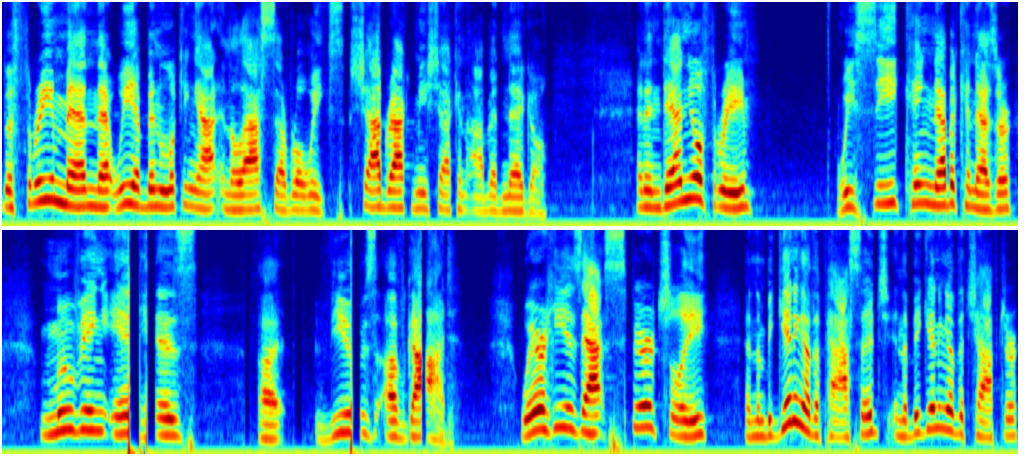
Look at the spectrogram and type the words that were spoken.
the three men that we have been looking at in the last several weeks Shadrach, Meshach, and Abednego. And in Daniel 3, we see King Nebuchadnezzar moving in his uh, views of God. Where he is at spiritually in the beginning of the passage, in the beginning of the chapter,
